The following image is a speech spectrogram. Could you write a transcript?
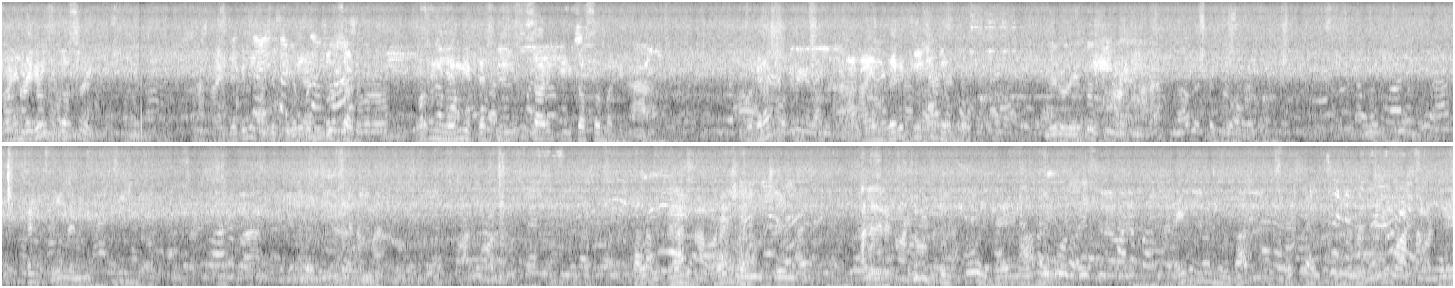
ఆయన దగ్గర నుంచి వస్తుంది ఆయన దగ్గర నుంచి వచ్చి చూస్తాడు వరకు ఎన్ని టెస్ట్ ఈసారి ఇటు వస్తుంది మళ్ళీ ఓకేనా ఆయన దగ్గర చూసి చూస్తాడు మీరు ఎక్కువ అది ఎందుకు వాడతామంటే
